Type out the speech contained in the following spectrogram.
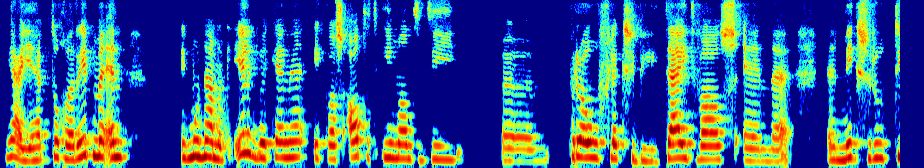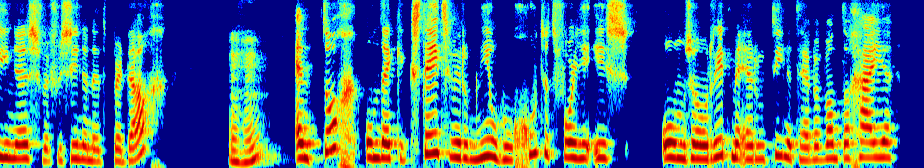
ja, je hebt toch een ritme. En ik moet namelijk eerlijk bekennen, ik was altijd iemand die uh, pro-flexibiliteit was en, uh, en niks routines. We verzinnen het per dag. Mm en toch ontdek ik steeds weer opnieuw hoe goed het voor je is om zo'n ritme en routine te hebben. Want dan ga je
